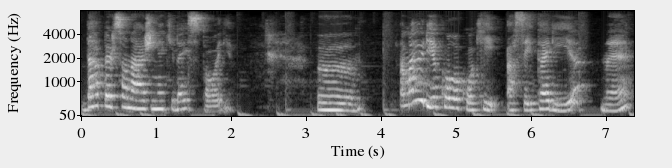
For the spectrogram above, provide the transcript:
da personagem aqui da história? Uh, a maioria colocou que aceitaria, né?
